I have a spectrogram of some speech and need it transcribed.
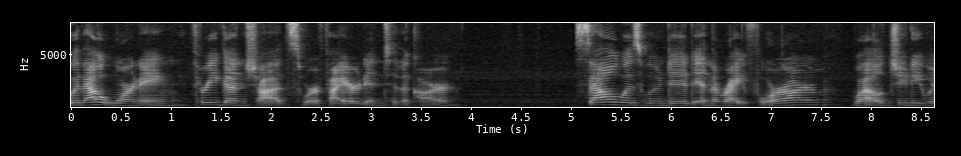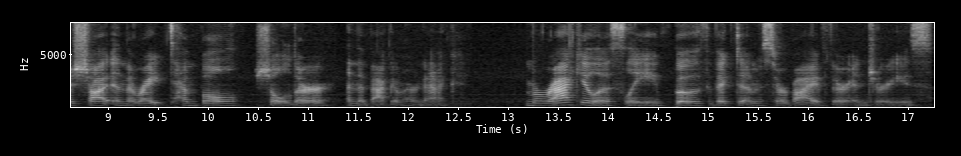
Without warning, three gunshots were fired into the car. Sal was wounded in the right forearm, while Judy was shot in the right temple, shoulder, and the back of her neck. Miraculously, both victims survived their injuries.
